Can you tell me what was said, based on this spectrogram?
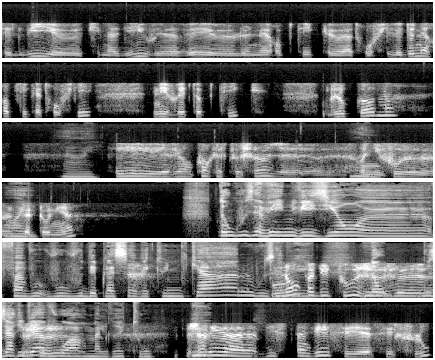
c'est lui euh, qui m'a dit vous avez euh, le nerf optique euh, atrophié, les deux nerfs optiques atrophiés, névrite optique, glaucome Ah oui. et il y avait encore quelque chose euh, au niveau euh, Oui. daltonien. Donc vous avez une vision, euh, enfin vous, vous vous déplacez avec une canne, vous avez... Non, pas du tout. Je, Non, je- vous arrivez je- à voir malgré tout. J'arrive à distinguer, c'est assez flou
